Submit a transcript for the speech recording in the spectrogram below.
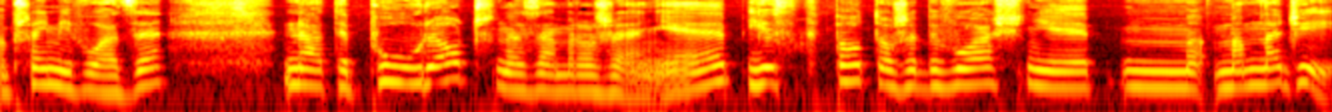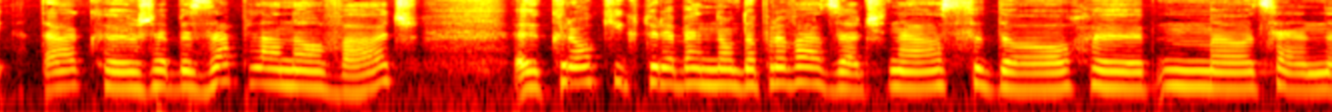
e, przejmie władzę, na te półroczne zamrożenie jest po to, żeby właśnie, mm, mam nadzieję, tak, żeby zaplanować kroki, które będą doprowadzać nas do cen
